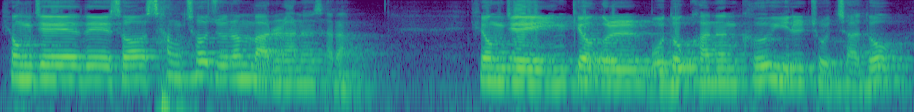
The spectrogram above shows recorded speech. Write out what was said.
형제에 대해서 상처 주는 말을 하는 사람, 형제의 인격을 모독하는 그 일조차도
